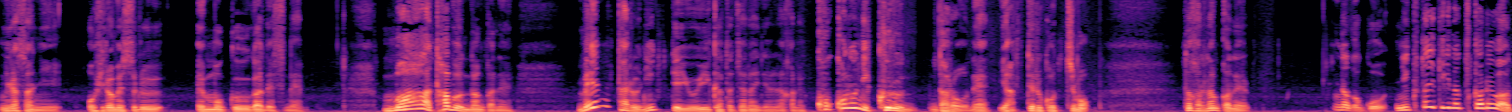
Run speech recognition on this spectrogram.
皆さんにお披露目する演目がですね、まあ多分なんかね、メンタルにっていう言い方じゃないんだよね。なんかね、心に来るんだろうね。やってるこっちも。だからなんかね、なんかこう、肉体的な疲れは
